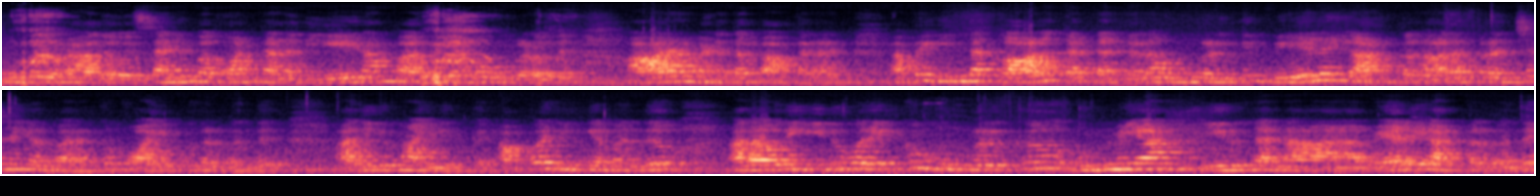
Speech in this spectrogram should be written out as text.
உங்களோட அது சனி பகவான் தனது ஏழாம் பார்வையாக உங்களை வந்து ஆறாம் இடத்தை பாக்குறாரு அப்ப இந்த காலகட்டங்கள்ல உங்களுக்கு வேலை ஆட்களால பிரச்சனைகள் வரக்கு வாய்ப்புகள் வந்து அதிகமா இருக்கு. அப்ப நீங்க வந்து அதாவது இதுவரைக்கும் உங்களுக்கு உண்மையா இருந்த நா- வேலையாட்கள் வந்து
